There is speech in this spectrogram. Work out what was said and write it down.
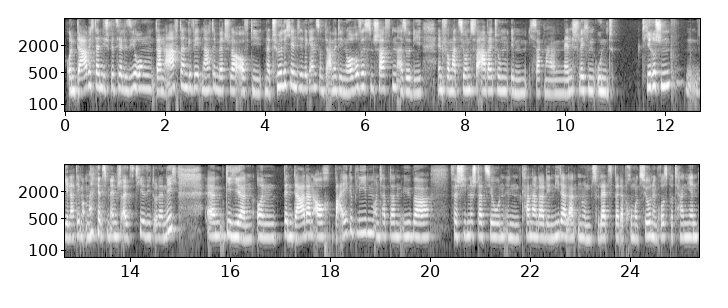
Und da habe ich dann die Spezialisierung danach dann gewählt, nach dem Bachelor, auf die natürliche Intelligenz und damit die Neurowissenschaften, also die Informationsverarbeitung im, ich sag mal, menschlichen und tierischen, je nachdem, ob man jetzt Mensch als Tier sieht oder nicht, ähm, Gehirn. Und bin da dann auch beigeblieben und habe dann über verschiedene Stationen in Kanada, den Niederlanden und zuletzt bei der Promotion in Großbritannien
